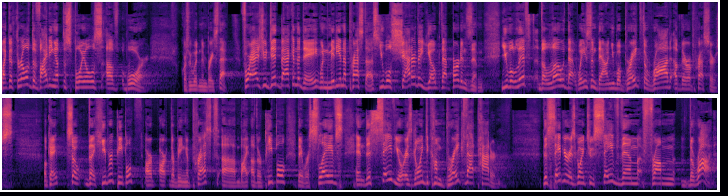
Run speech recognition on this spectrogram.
Like the thrill of dividing up the spoils of war. Of course, we wouldn't embrace that. For as you did back in the day when Midian oppressed us, you will shatter the yoke that burdens them. You will lift the load that weighs them down. You will break the rod of their oppressors. Okay, so the Hebrew people are, are they're being oppressed uh, by other people. They were slaves, and this Savior is going to come break that pattern. This Savior is going to save them from the rod.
